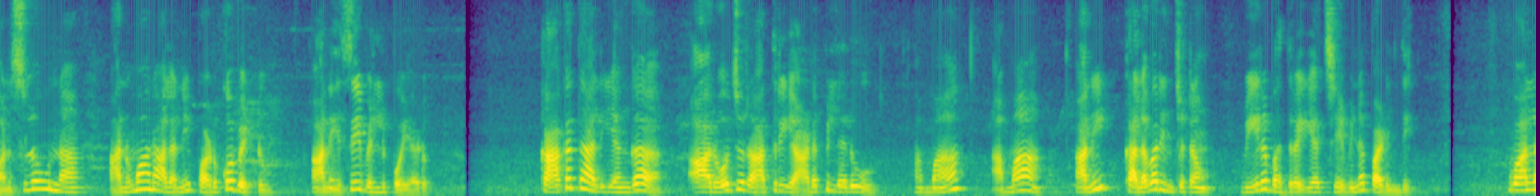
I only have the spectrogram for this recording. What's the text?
మనసులో ఉన్న అనుమానాలని పడుకోబెట్టు అనేసి వెళ్ళిపోయాడు. కాకతాళీయంగా ఆ రోజు రాత్రి ఆడపిల్లలు అమ్మా అమ్మా అని కలవరించటం వీరభద్రయ్య చెవిన పడింది. వాళ్ళ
